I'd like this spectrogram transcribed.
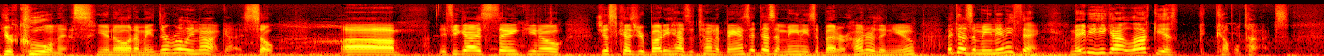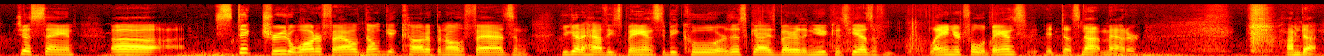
your coolness. You know what I mean? They're really not, guys. So, um, if you guys think, you know, just because your buddy has a ton of bands, that doesn't mean he's a better hunter than you. It doesn't mean anything. Maybe he got lucky couple times. Just saying. Uh, stick true to waterfowl. Don't get caught up in all the fads and you got to have these bands to be cool or this guy's better than you because he has a lanyard full of bands. It does not matter. I'm done.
